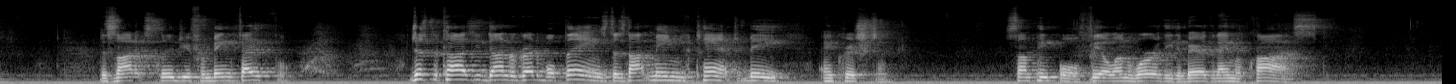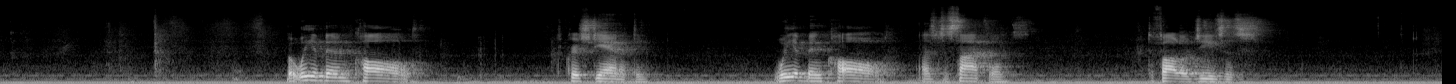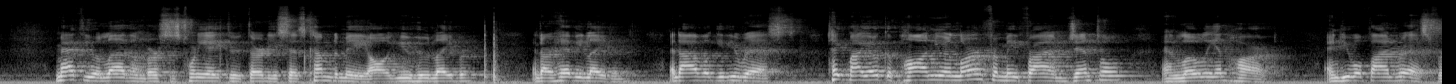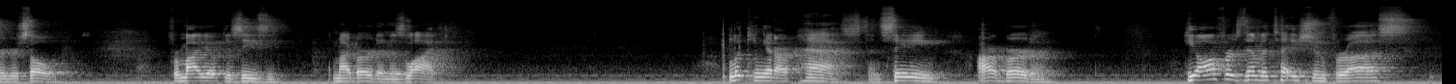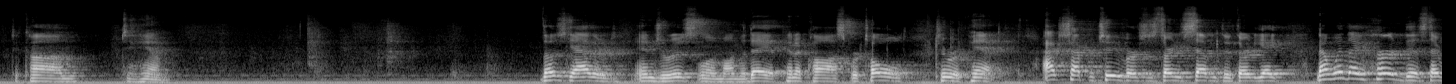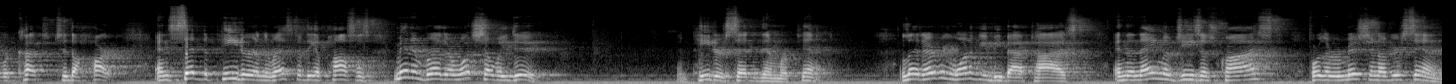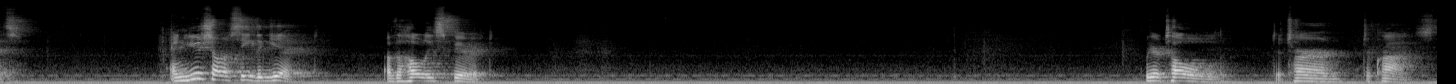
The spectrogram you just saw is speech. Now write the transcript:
does not exclude you from being faithful. Just because you've done regrettable things does not mean you can't be a Christian. Some people feel unworthy to bear the name of Christ. But we have been called to Christianity. We have been called as disciples to follow Jesus. Matthew 11, verses 28 through 30 says, Come to me, all you who labor and are heavy laden, and I will give you rest. Take my yoke upon you and learn from me, for I am gentle and lowly in heart, and you will find rest for your soul. For my yoke is easy and my burden is light. Looking at our past and seeing our burden, He offers the invitation for us to come to Him. Those gathered in Jerusalem on the day of Pentecost were told to repent. Acts chapter 2, verses 37 through 38. Now, when they heard this, they were cut to the heart and said to Peter and the rest of the apostles, Men and brethren, what shall we do? And Peter said to them, Repent. Let every one of you be baptized in the name of Jesus Christ for the remission of your sins, and you shall receive the gift of the Holy Spirit. We are told to turn to Christ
